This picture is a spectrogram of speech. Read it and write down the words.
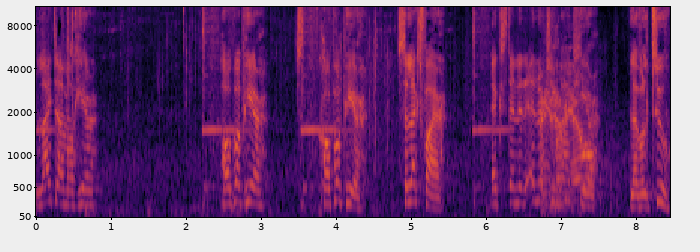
Light ammo here. Hop up here. Hop up here. Select fire. Extended energy mag here. Level 2.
